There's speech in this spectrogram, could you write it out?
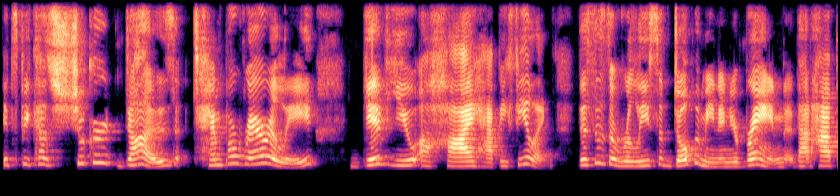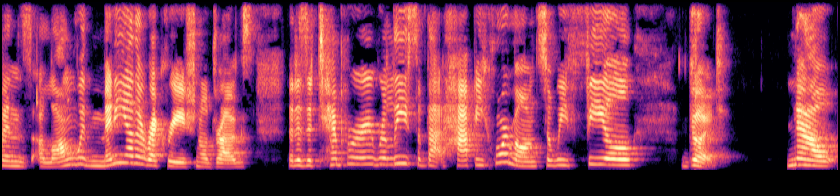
It's because sugar does temporarily give you a high, happy feeling. This is the release of dopamine in your brain that happens along with many other recreational drugs, that is a temporary release of that happy hormone so we feel good. Now,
